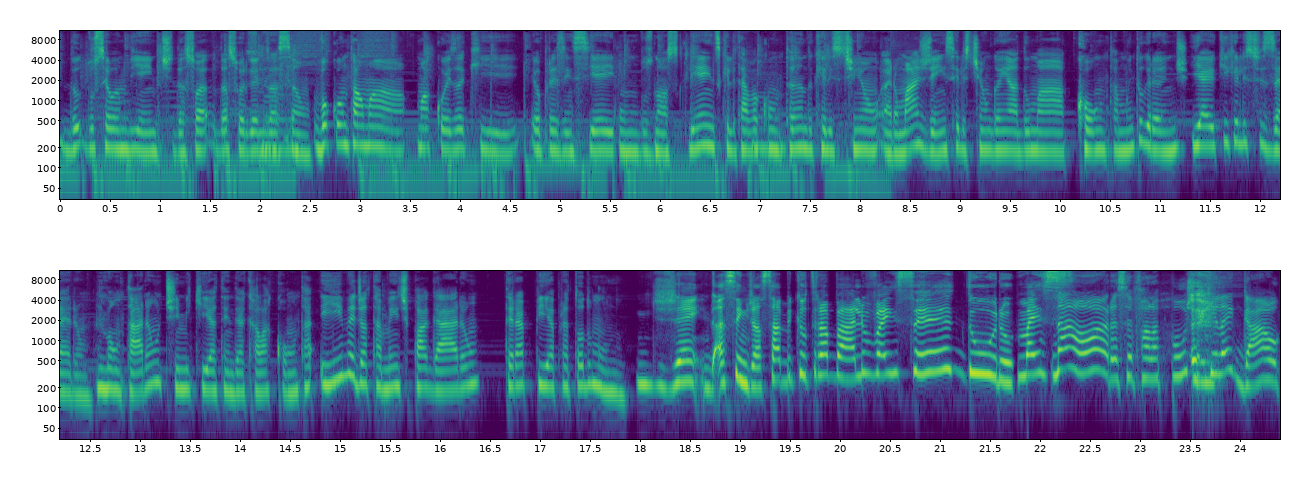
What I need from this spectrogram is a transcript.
do, do seu ambiente, da sua, da sua organização? Vou contar uma, uma coisa que eu presenciei com um dos nossos clientes, que ele tava contando que eles tinham. Era uma agência, eles tinham ganhado uma conta muito grande. E aí o que, que eles fizeram? Montaram o time que ia atender aquela conta e imediatamente pagaram terapia para todo mundo. Gente, assim, já sabe que o trabalho vai ser duro, mas. Na hora você fala, puxa, que legal,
